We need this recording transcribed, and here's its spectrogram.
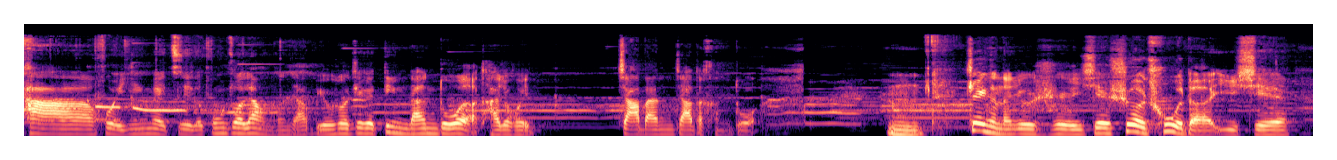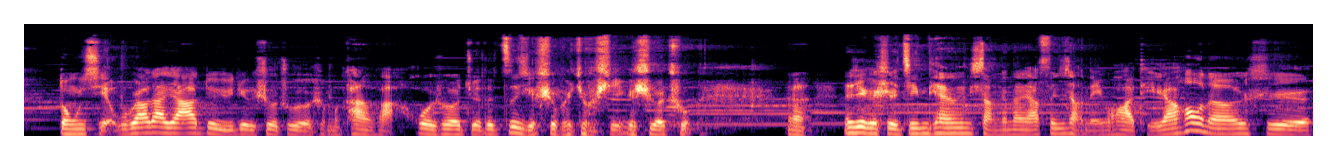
他会因为自己的工作量增加，比如说这个订单多了，他就会加班加的很多。嗯，这个呢就是一些社畜的一些东西，我不知道大家对于这个社畜有什么看法，或者说觉得自己是不是就是一个社畜？嗯，那这个是今天想跟大家分享的一个话题。然后呢是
